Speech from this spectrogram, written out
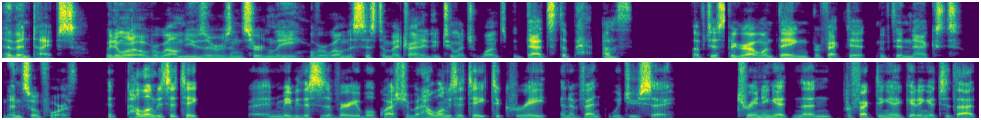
event types. We don't want to overwhelm users and certainly overwhelm the system by trying to do too much at once. But that's the path of just figure out one thing, perfect it, move to the next, and so forth. And how long does it take? And maybe this is a variable question, but how long does it take to create an event, would you say? Training it and then perfecting it, getting it to that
